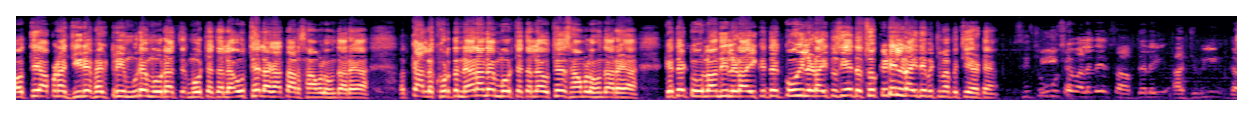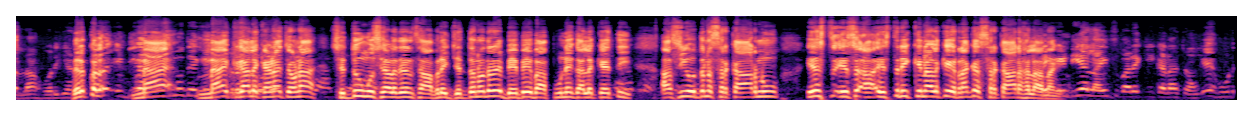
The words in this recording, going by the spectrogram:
ਉੱਥੇ ਆਪਣਾ ਜੀਰੇ ਫੈਕਟਰੀ ਮੂਰੇ ਮੋਰਚਾ ਚੱਲਿਆ। ਉੱਥੇ ਲਗਾਤਾਰ ਸ਼ਾਮਲ ਹੁੰਦਾ ਰਿਹਾ। ਕੱਲ ਖੁਰਦ ਨਹਿਰਾਂ ਦੇ ਮੋਰਚਾ ਚੱਲਿਆ। ਉੱਥੇ ਸ਼ਾਮਲ ਹੁੰਦਾ ਰਿਹਾ। ਕਿਤੇ ਟੋਲਾਂ ਦੀ ਲੜਾਈ, ਕਿਤੇ ਕੋਈ ਲੜਾਈ। ਤੁਸੀਂ ਇਹ ਦੱਸੋ ਕਿਹੜੀ ਲੜਾਈ ਦੇ ਵਿੱਚ ਮੈਂ ਪਿੱਛੇ ਹਟਿਆ? ਸਿੱਧੂ ਮੂਸੇਵਾਲੇ ਦੇ ਇਨਸਾਫ ਦੇ ਲਈ ਅੱਜ ਵੀ ਗੱਲਾਂ ਹੋ ਰਹੀਆਂ ਨੇ। ਬਿਲਕੁਲ। ਮੈਂ ਮੈਂ ਇੱਕ ਗੱਲ ਕਹਿਣਾ ਚਾਹਣਾ ਸਿੱਧੂ ਮੂਸੇਵਾਲੇ ਦੇ ਇਨਸਾਫ ਲਈ ਜਿੱਦਣ ਉਹਦੇ ਬੇਬੇ ਬਾਪੂ ਨੇ ਗੱਲ ਕਹਿਤੀ ਅਸੀਂ ਉਦੋਂ ਸਰਕਾਰ ਨੂੰ ਇਸ ਇਸ ਇਸ ਤਰੀਕੇ ਨਾਲ ਘੇਰਨਾ ਕਿ ਸਰਕਾਰ ਹਿਲਾ ਦਾਂਗੇ। ਇੰਡੀਆ ਲਾਈਨਸ ਬਾਰੇ ਕੀ ਕਹਿਣਾ ਚਾਹੋਗੇ? ਹੁਣ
